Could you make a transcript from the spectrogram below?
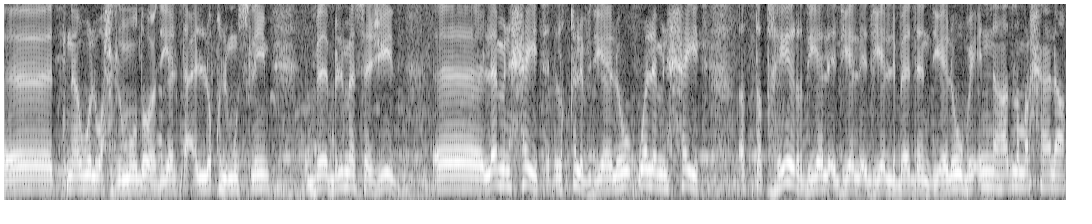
آه، تناول واحد الموضوع ديال تعلق المسلم بالمساجد آه، لا من حيث القلب ديالو ولا من حيث التطهير ديال ديال ديال البدن ديالو بأن هذه المرحلة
